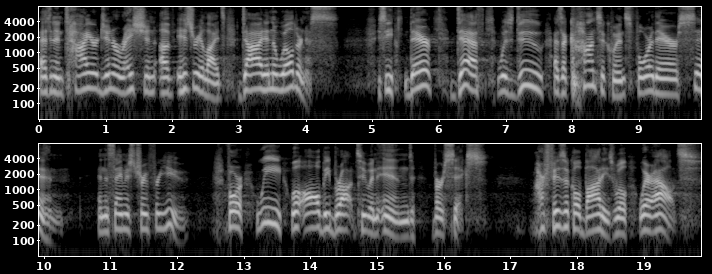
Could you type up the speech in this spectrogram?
as an entire generation of Israelites died in the wilderness. You see, their death was due as a consequence for their sin. And the same is true for you. For we will all be brought to an end, verse 6. Our physical bodies will wear out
